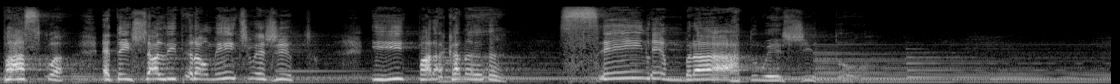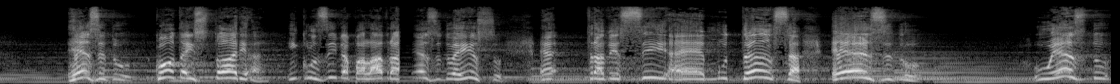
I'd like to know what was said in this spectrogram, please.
Páscoa é deixar literalmente o Egito e ir para Canaã, sem lembrar do Egito. Êxodo conta a história, inclusive a palavra êxodo é isso, é travessia, é mudança, êxodo. O êxodo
